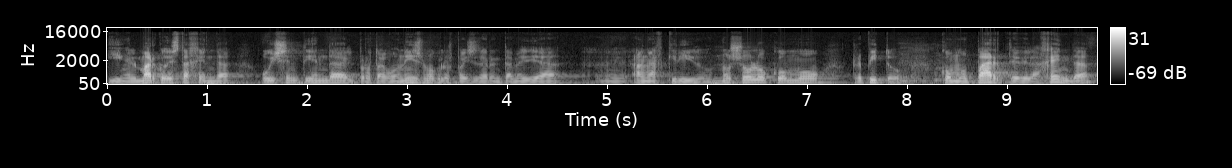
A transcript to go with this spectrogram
y en el marco de esta agenda hoy se entienda el protagonismo que los países de renta media eh, han adquirido, no solo como, repito, como parte de la agenda,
